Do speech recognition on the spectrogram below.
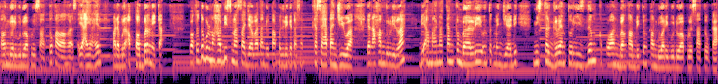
tahun 2021 kalau nggak ya akhir-akhir pada bulan Oktober nih kak. Waktu itu belum habis masa jabatan duta peduli Kese- kesehatan jiwa dan alhamdulillah diamanatkan kembali untuk menjadi Mr. Grand Tourism Kepulauan Bangka Belitung tahun 2021 kak. Wah,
